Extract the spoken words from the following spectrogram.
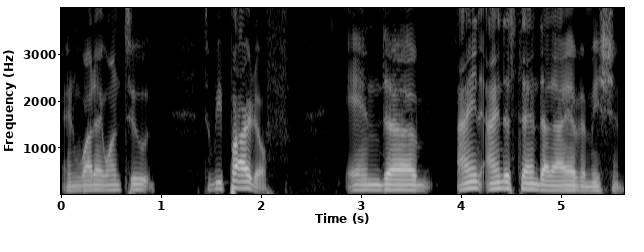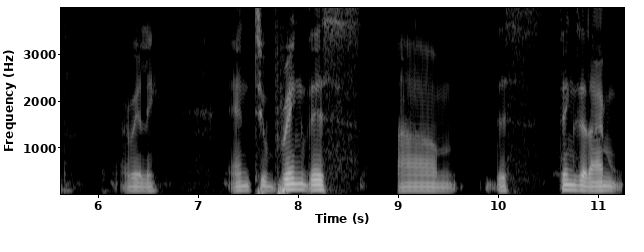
and what I want to to be part of. And um, I, I understand that I have a mission, really, and to bring this um, this things that I'm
